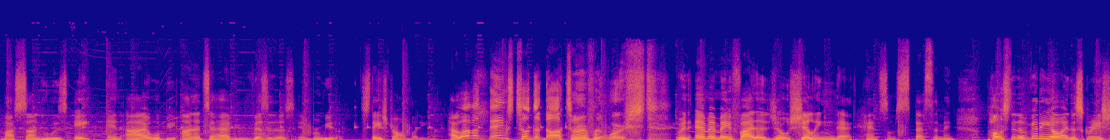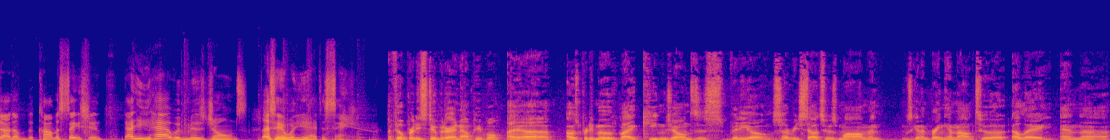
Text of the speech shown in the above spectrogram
My son, who is eight, and I will be honored to have you visit us in Bermuda. Stay strong, buddy. However, things took a dark turn for the worst. When MMA fighter Joe Schilling, that handsome specimen, posted a video and a screenshot of the conversation that he had with Ms. Jones. Let's hear what he had to say. I feel pretty stupid right now, people. I uh, I was pretty moved by Keaton Jones's video, so I reached out to his mom and was gonna bring him out to uh, L.A. and uh,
